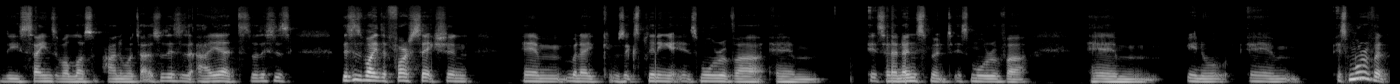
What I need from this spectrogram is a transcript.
the signs of Allah Subhanahu wa Taala. So this is ayat. So this is this is why the first section, um, when I was explaining it, it's more of a um, it's an announcement. It's more of a um, you know um, it's more of an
